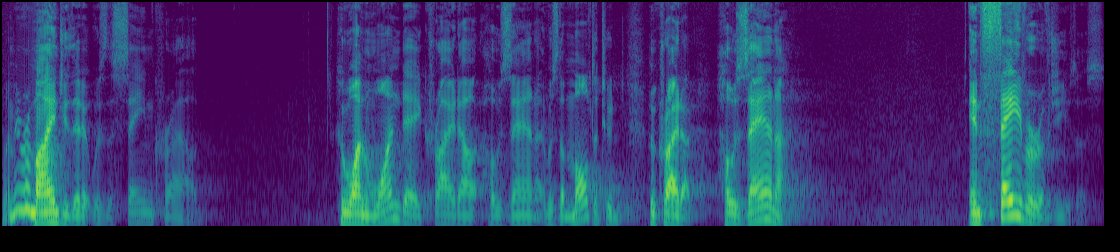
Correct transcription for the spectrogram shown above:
Let me remind you that it was the same crowd who on one day cried out, Hosanna. It was the multitude who cried out, Hosanna, in favor of Jesus.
